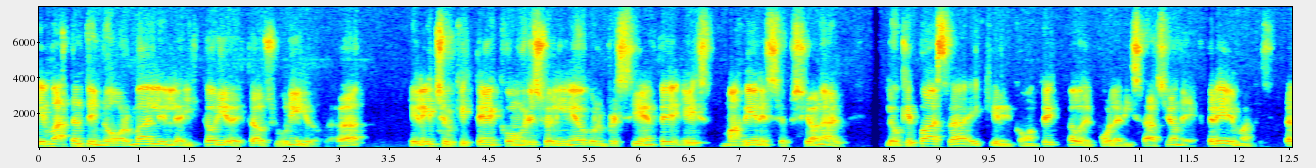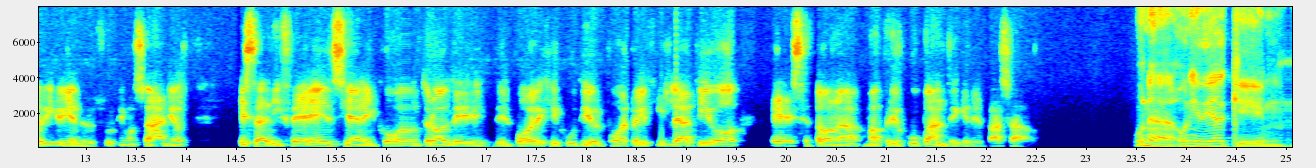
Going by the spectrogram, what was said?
es bastante normal en la historia de Estados Unidos, ¿verdad? El hecho de que esté el Congreso alineado con el presidente es más bien excepcional. Lo que pasa es que en el contexto de polarización extrema que se está viviendo en los últimos años, esa diferencia en el control del poder ejecutivo y el poder legislativo eh, se torna más preocupante que en el pasado. Una, idea que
